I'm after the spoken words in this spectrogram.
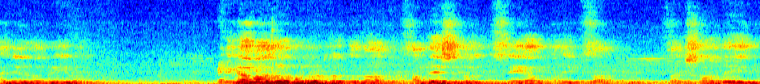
അന്യന് നന്ദിയുമാണ് എല്ലാ മതങ്ങളും മുന്നോട്ട് വെക്കുന്ന സന്ദേശങ്ങൾ സ്നേഹം അഹിംസ സഹിഷ്ണുത ദൈവം.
